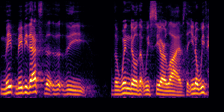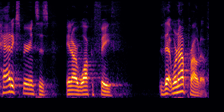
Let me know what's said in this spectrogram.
maybe, that's the, the, the window that we see our lives. That, you know, we've had experiences in our walk of faith that we're not proud of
